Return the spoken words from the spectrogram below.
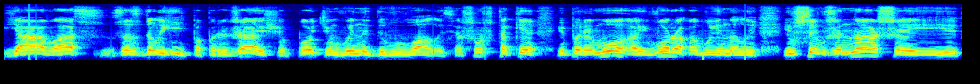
Я вас заздалегідь попереджаю, щоб потім ви не дивувалися. Що ж таке і перемога, і ворога вигнали, і все вже наше, і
